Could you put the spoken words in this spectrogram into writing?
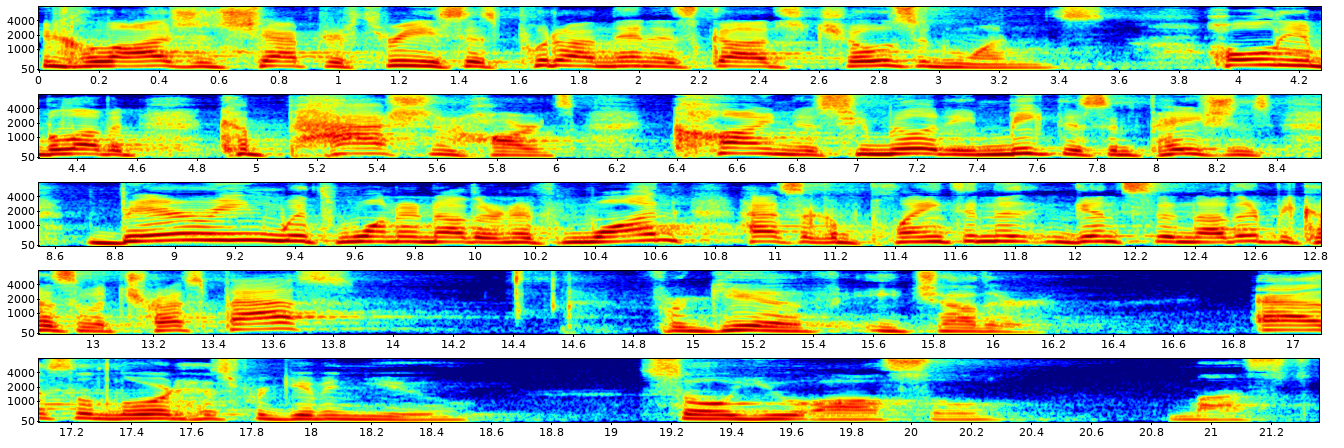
In Colossians chapter 3, he says, Put on then as God's chosen ones holy and beloved, compassionate hearts, kindness, humility, meekness, and patience, bearing with one another. And if one has a complaint against another because of a trespass, forgive each other. As the Lord has forgiven you, so you also must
